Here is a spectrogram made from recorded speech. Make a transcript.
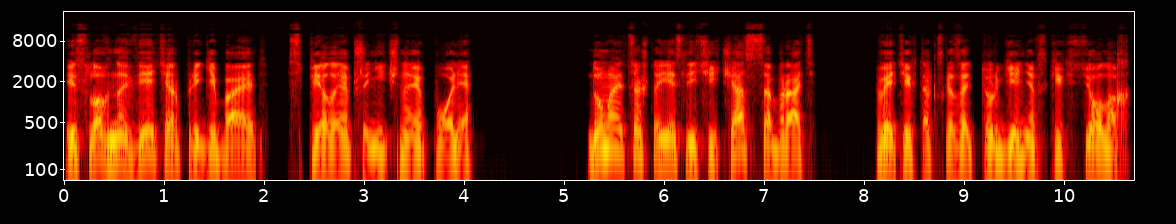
и словно ветер пригибает спелое пшеничное поле. Думается, что если сейчас собрать в этих, так сказать, тургеневских селах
